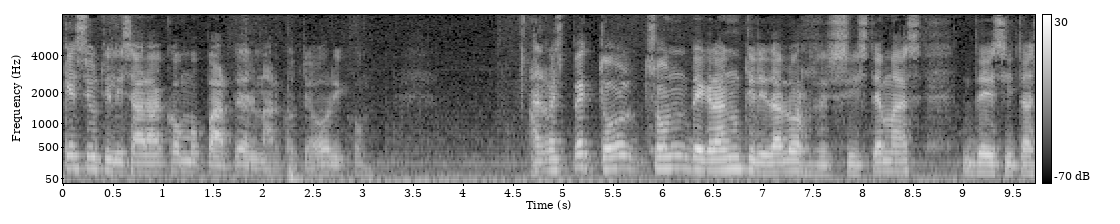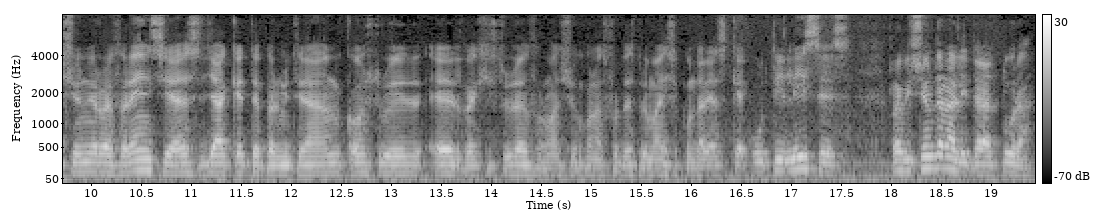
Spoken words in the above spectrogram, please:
que se utilizará como parte del marco teórico. Al respecto, son de gran utilidad los sistemas de citación y referencias, ya que te permitirán construir el registro de la información con las fuentes primarias y secundarias que utilices. Revisión de la literatura,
